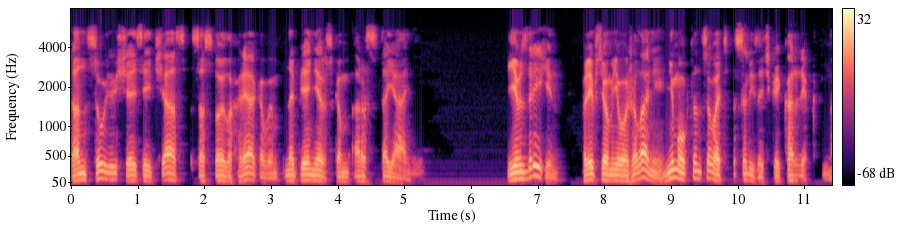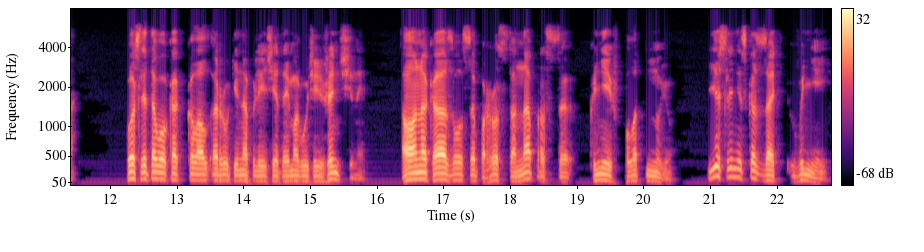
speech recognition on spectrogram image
танцующая сейчас со стойла Хряковым на пионерском расстоянии. Евздрихин, при всем его желании, не мог танцевать с Лизочкой корректно. После того, как клал руки на плечи этой могучей женщины, он оказывался просто-напросто к ней вплотную, если не сказать в ней.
